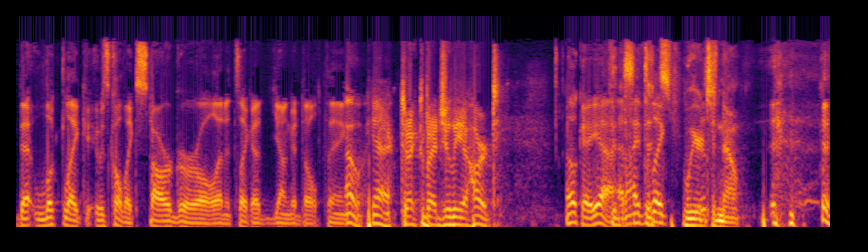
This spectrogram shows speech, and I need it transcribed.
that looked like it was called like Stargirl and it's like a young adult thing. Oh yeah, directed by Julia Hart. okay, yeah, and I was that's like weird to know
